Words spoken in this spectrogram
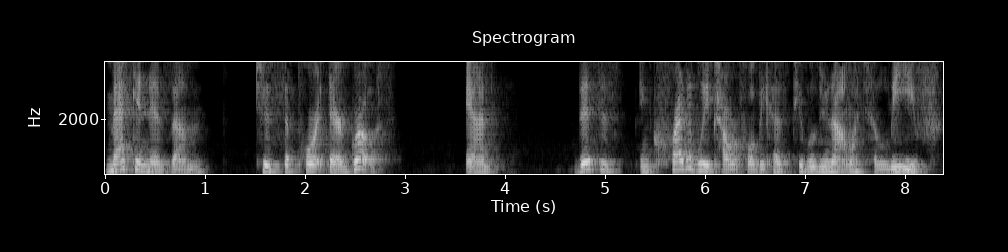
mechanism to support their growth. And this is incredibly powerful because people do not want to leave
